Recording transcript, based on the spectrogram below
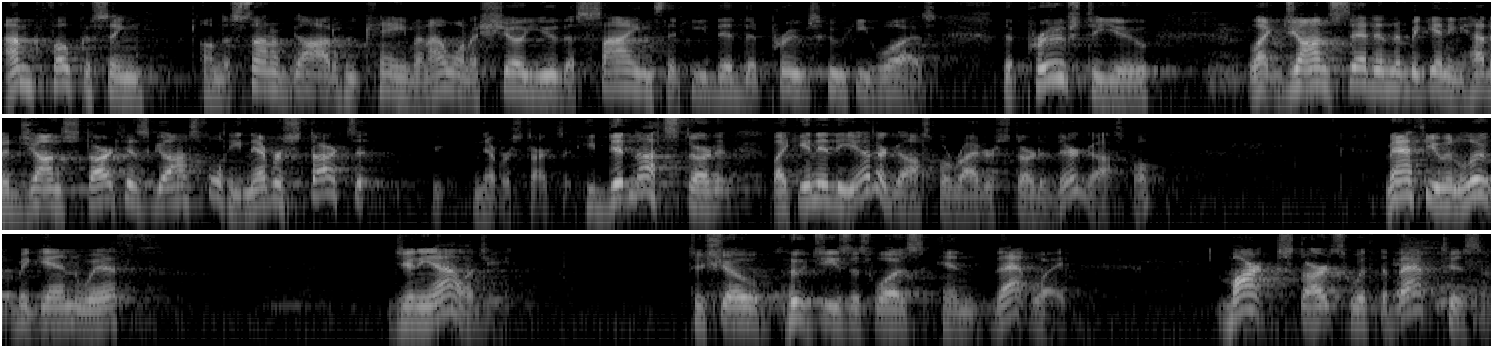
I'm focusing on the Son of God who came, and I want to show you the signs that he did that proves who he was, that proves to you, like John said in the beginning, how did John start his gospel? He never starts it. He never starts it. He did not start it like any of the other gospel writers started their gospel. Matthew and Luke begin with genealogy to show who Jesus was in that way. Mark starts with the baptism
